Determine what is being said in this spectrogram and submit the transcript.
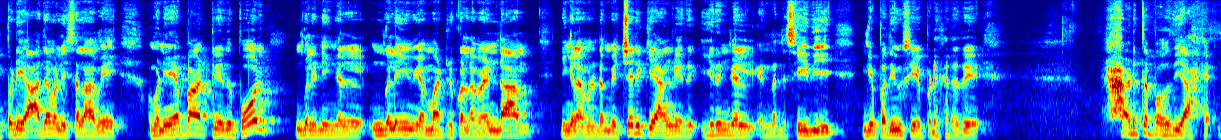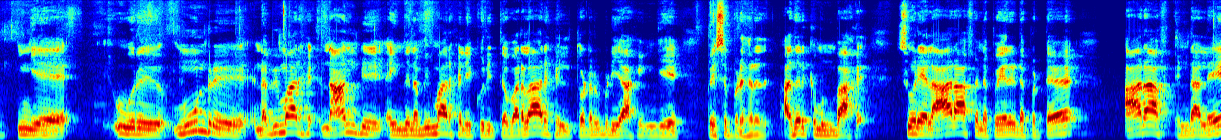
இப்படி ஆதம் அலிசலாமே அவன் ஏமாற்றியது போல் உங்களை நீங்கள் உங்களையும் ஏமாற்றிக்கொள்ள வேண்டாம். நீங்கள் அவனிடம் எச்சரிக்கையாக இரு இருங்கள் என்ற அந்த செய்தி இங்கே பதிவு செய்யப்படுகிறது. அடுத்த பகுதியாக இங்கே ஒரு மூன்று நபிமார்கள் நான்கு ஐந்து நபிமார்களை குறித்த வரலாறுகள் தொடர்படியாக இங்கே பேசப்படுகிறது. அதற்கு முன்பாக சூரியல் ஆராஃப் என பெயரிடப்பட்ட ஆராஃப் என்றாலே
